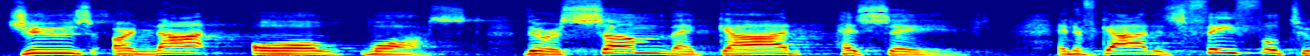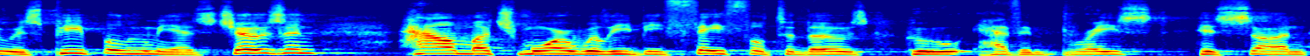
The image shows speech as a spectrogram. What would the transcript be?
Jews are not all lost. There are some that God has saved. And if God is faithful to his people whom he has chosen, how much more will he be faithful to those who have embraced his son,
